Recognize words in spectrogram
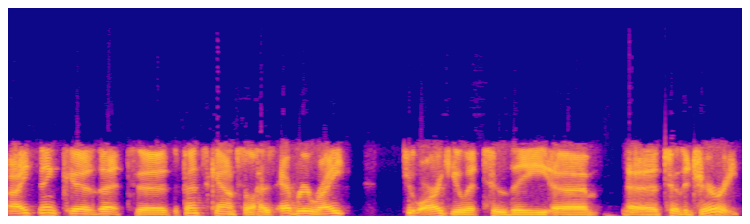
I think uh, that uh, defense counsel has every right to argue it to the uh, uh, to the jury.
